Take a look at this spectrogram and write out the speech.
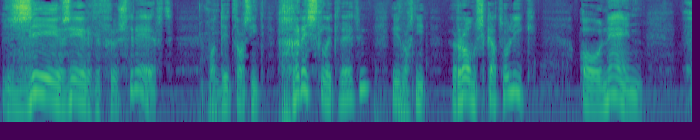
zeer, zeer gefrustreerd. Want dit was niet christelijk, weet u. Dit was niet rooms-katholiek. Oh nee. Uh,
